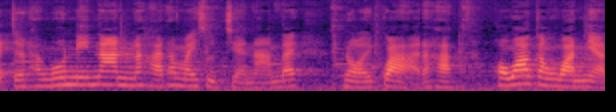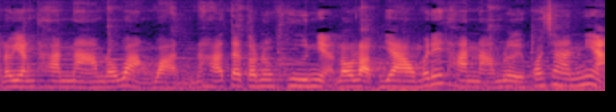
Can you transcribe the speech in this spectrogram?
ดเจอทั้งนู่นนี่นั่นนะคะทำไมสูญเสียน้ำได้น้อยกว่านะคะ เพราะว่ากลางวันเนี่ยเรายังทานน้ำระหว่างวันนะคะ แต่ตอนกลางคืนเนี่ยเราหลับยาวไม่ได้ทานน้ำเลย เพราะฉะนั้นเนี่ย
